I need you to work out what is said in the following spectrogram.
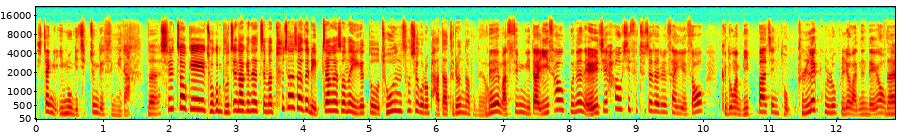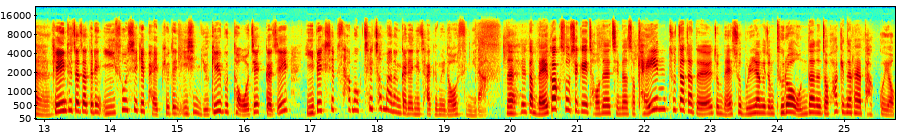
시장에 이목이 집중됐습니다. 네, 실적이 조금 부진하긴 했지만 투자자들 입장에서는 이게 또 좋은 소식으로 받아들였나 보네요. 네, 맞습니다. 이 사업부는 LG 하우시스 투자자들 사이에서 그동안 밑빠진 독 블랙홀로 불려왔는데요. 네. 개인 투자자들은 이 소식이 발표 된 26일부터 어제까지 213억 7천만 원 가량의 자금을 넣었습니다. 네, 일단 매각 소식이 전해지면서 개인 투자자들 좀 매수 물량이 좀 들어온다는 점 확인을 해 봤고요.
